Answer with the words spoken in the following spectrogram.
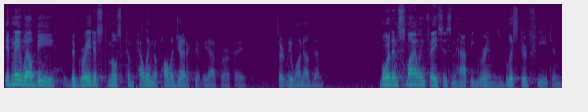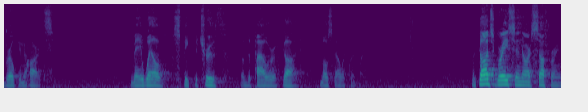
It may well be the greatest, most compelling apologetic that we have for our faith, certainly one of them. More than smiling faces and happy grins, blistered feet and broken hearts may well speak the truth of the power of God most eloquently. But God's grace in our suffering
